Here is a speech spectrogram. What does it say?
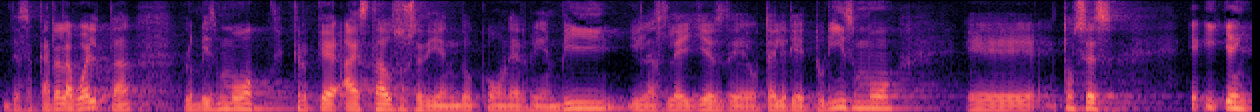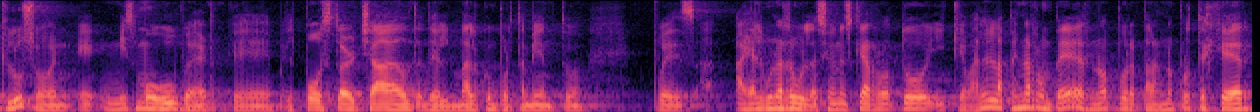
de, sacarle la vuelta. Lo mismo creo que ha estado sucediendo con Airbnb y las leyes de hotelería y turismo. Eh, entonces, e, e incluso en, en, mismo Uber, que el poster child del mal comportamiento, pues hay algunas regulaciones que ha roto y que vale la pena romper, ¿no? para no proteger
